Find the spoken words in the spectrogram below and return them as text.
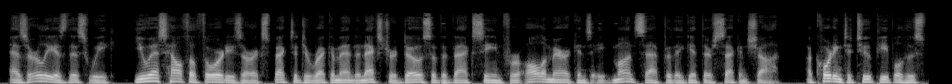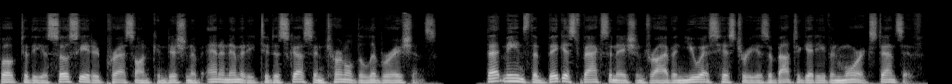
As early as this week, U.S. health authorities are expected to recommend an extra dose of the vaccine for all Americans eight months after they get their second shot, according to two people who spoke to the Associated Press on condition of anonymity to discuss internal deliberations. That means the biggest vaccination drive in U.S. history is about to get even more extensive.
